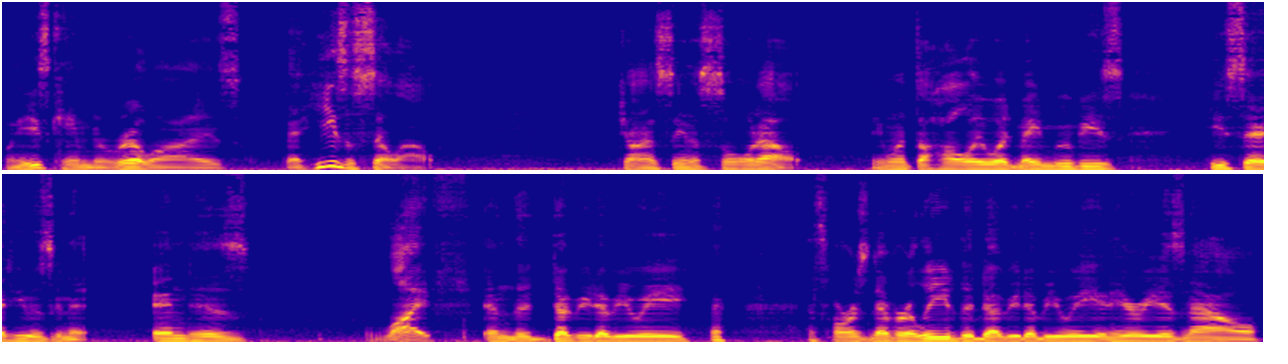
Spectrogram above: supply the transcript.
when he's came to realize that he's a sellout. John Cena sold out. He went to Hollywood, made movies. He said he was going to end his life in the WWE as far as never leave the WWE. And here he is now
